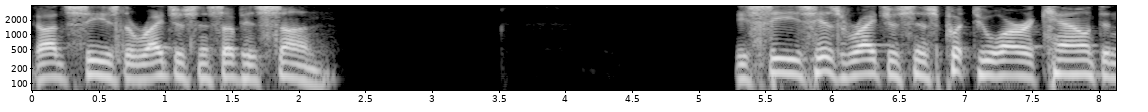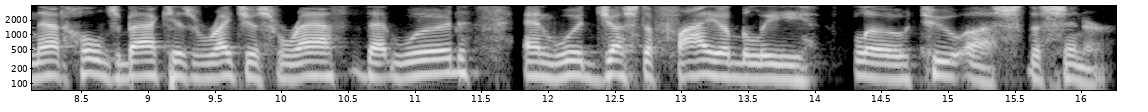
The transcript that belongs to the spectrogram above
God sees the righteousness of his Son he sees his righteousness put to our account, and that holds back his righteous wrath that would and would justifiably flow to us, the sinner.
